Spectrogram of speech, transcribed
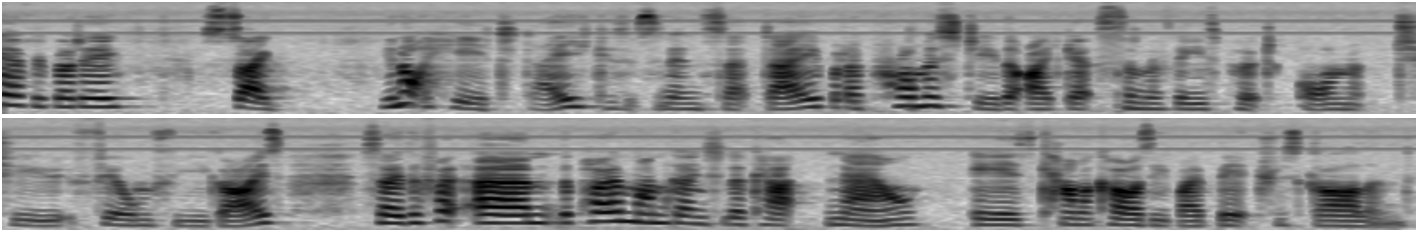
Hi everybody. So, you're not here today because it's an inset day, but I promised you that I'd get some of these put on to film for you guys. So the, um, the poem I'm going to look at now is Kamikaze by Beatrice Garland.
